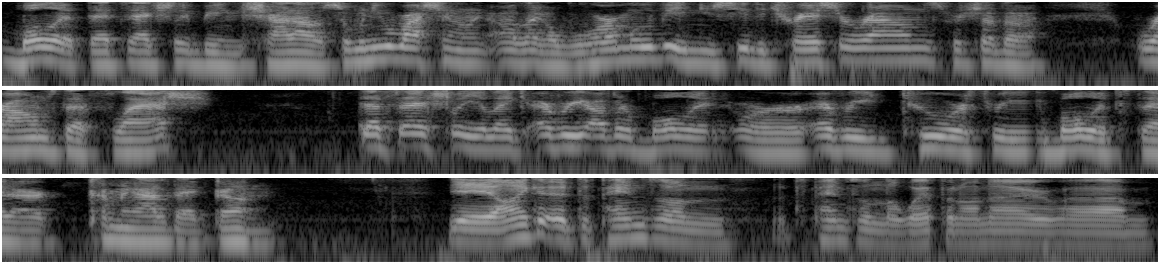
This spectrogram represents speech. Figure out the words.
bullet that's actually being shot out. So when you're watching like, like a war movie and you see the tracer rounds, which are the rounds that flash, that's actually like every other bullet or every two or three bullets that are coming out of that gun. Yeah, I think it depends on it depends on the weapon. I know, um,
